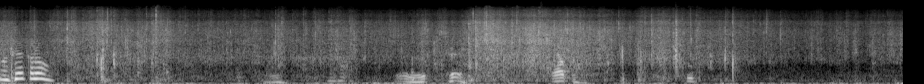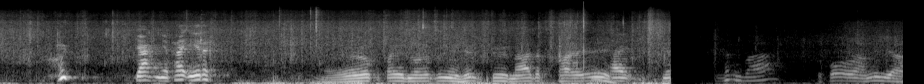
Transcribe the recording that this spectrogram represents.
มันเทือกก็ลงจ้ะอย่าทายเอ็ดเลย เออไปนอนก็เห็นชื่อนาจากไทยทายก็ว่านี่ยา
